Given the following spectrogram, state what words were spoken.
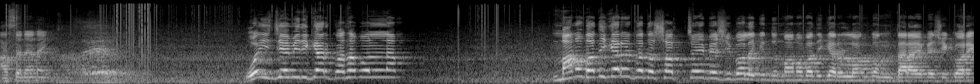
আছে না নাই? ওই যে আমেরিকার কথা বললাম, মানবাধিকারের কথা সবচেয়ে বেশি বলে, কিন্তু মানবাধিকারের লঙ্ঘন তারাই বেশি করে।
